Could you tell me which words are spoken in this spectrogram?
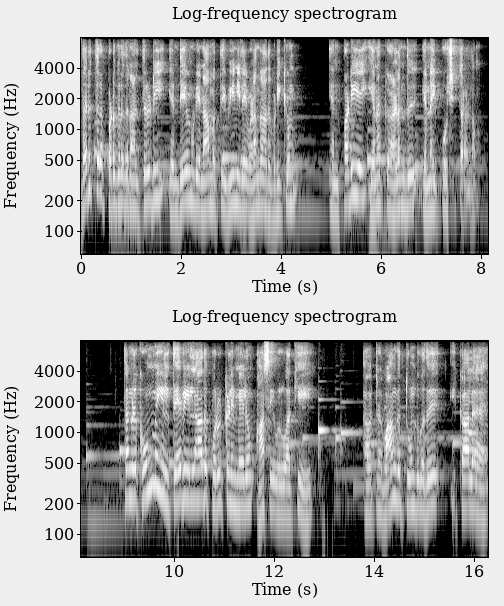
தரித்திரப்படுகிறதுனால் திருடி என் தேவனுடைய நாமத்தை வீணிலே வழங்காதபடிக்கும் என் படியை எனக்கு அளந்து என்னை போஷித்தரலாம். தங்களுக்கு உண்மையில் தேவையில்லாத பொருட்களின் மேலும் ஆசையை உருவாக்கி அவற்றை வாங்க தூண்டுவது இக்கால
